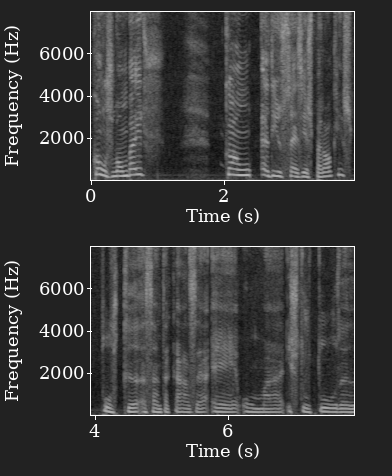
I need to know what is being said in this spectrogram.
com os bombeiros, com a Diocese e as paróquias, porque a Santa Casa é uma estrutura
